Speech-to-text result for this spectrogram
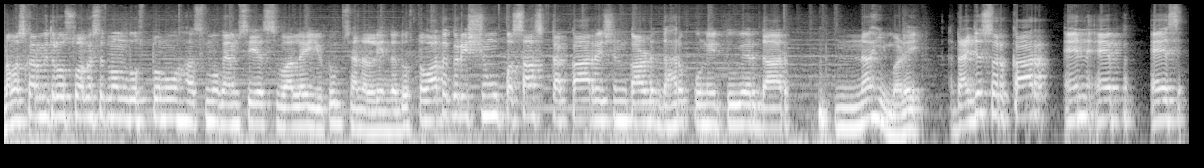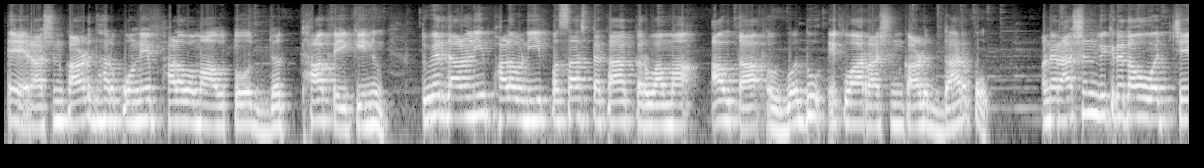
નમસ્કાર મિત્રો, સ્વાગત છે તમામ દોસ્તોનું હસમુખ એમસીએસ વાલે યુટ્યુબ ચેનલની અંદર. દોસ્તો, વાત કરીશું પચાસ ટકા રેશન કાર્ડ ધારકોને તુવેર દાળ નહીં મળે. રાજ્ય સરકાર એનએફએસએ રાશન કાર્ડ ધારકોને ફાળવવામાં આવતો જથ્થા પૈકીનું તુવેર દાળની ફાળવણી પચાસ ટકા કરવામાં આવતા વધુ એકવાર રાશન કાર્ડ ધારકો અને રાશન વિક્રેતાઓ વચ્ચે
